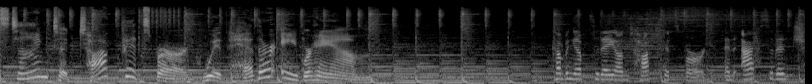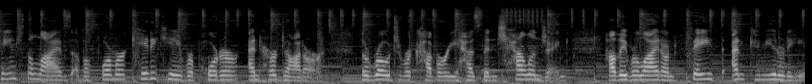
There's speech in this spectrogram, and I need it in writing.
It's time to talk Pittsburgh with Heather Abraham. Coming up today on Talk Pittsburgh, an accident changed the lives of a former KDKA reporter and her daughter. The road to recovery has been challenging, how they relied on faith and community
